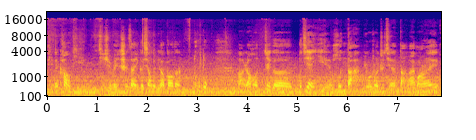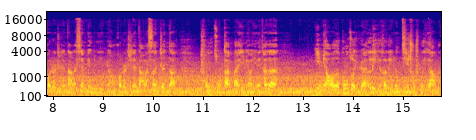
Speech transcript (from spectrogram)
体内抗体继续维持在一个相对比较高的浓度，啊，然后这个不建议混打，比如说之前打了 mRNA，或者之前打了腺病毒疫苗，或者之前打了三针的重组蛋白疫苗，因为它的疫苗的工作原理和理论基础是不一样的。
